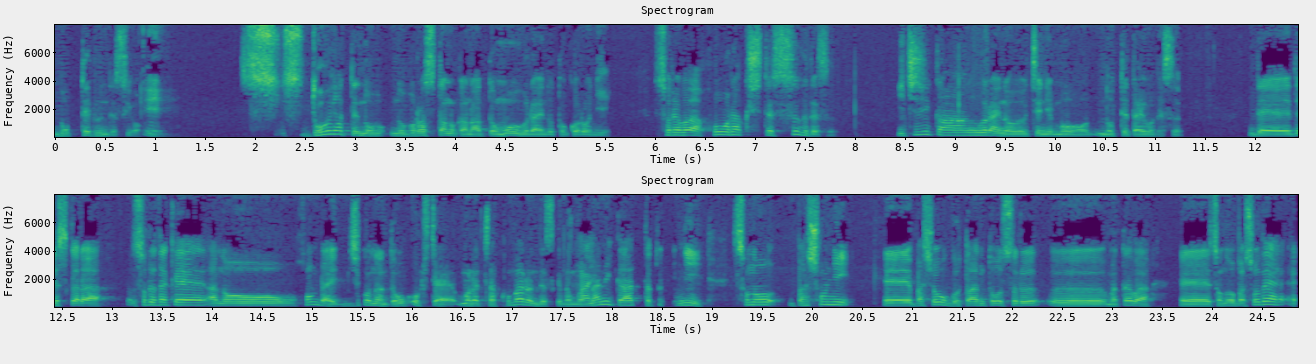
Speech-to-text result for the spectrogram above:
乗ってるんですよ。ええ、どうやっての登らせたのかなと思うぐらいのところに、それは崩落してすぐです。1時間ぐらいのうちにもう乗ってたようです。で、ですから、それだけ、あの、本来事故なんて起きちゃもらっちゃ困るんですけども、はい、何かあった時に、その場所にえー、場所をご担当する、または、えー、その場所で、え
